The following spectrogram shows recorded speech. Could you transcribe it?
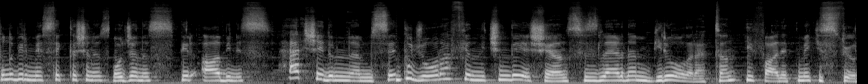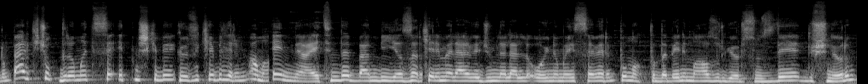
Bunu bir meslektaşınız, hocanız, bir abiniz, her şeyden önemlisi bu coğrafyanın içinde yaşayan sizlerden biri olaraktan ifade etmek istiyorum. Belki çok dramatize etmiş gibi gözükebilirim ama en nihayetinde ben bir yazar. Kelimeler ve cümlelerle oynamayı severim. Bu noktada beni mazur görürsünüz diye düşünüyorum.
